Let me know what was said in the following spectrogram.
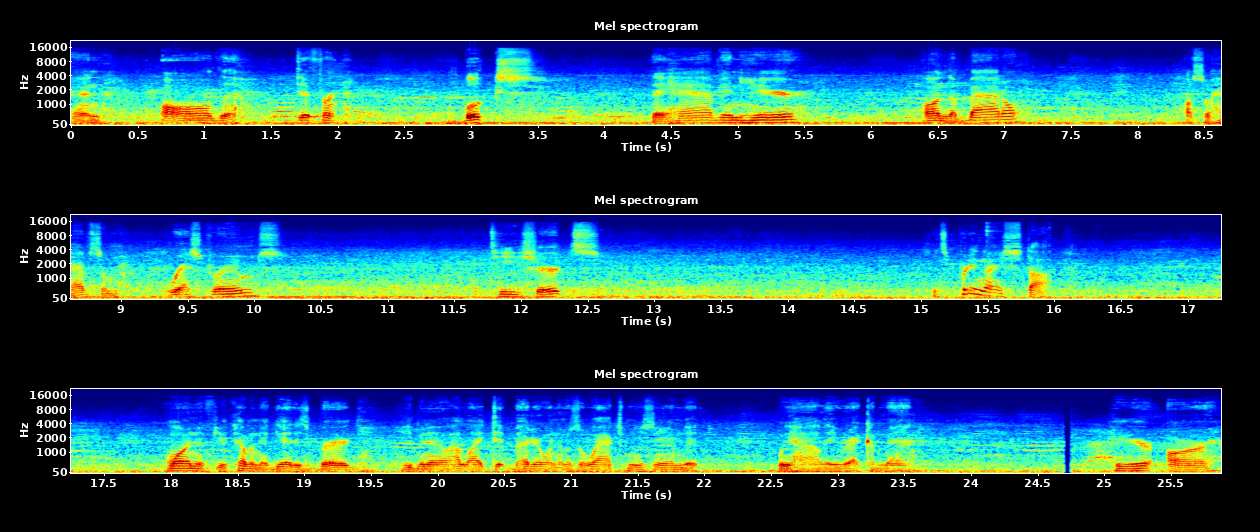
and all the different books they have in here on the battle. Also have some restrooms, t-shirts. It's a pretty nice stop. One, if you're coming to Gettysburg, even though I liked it better when it was a wax museum, that we highly recommend. Here are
